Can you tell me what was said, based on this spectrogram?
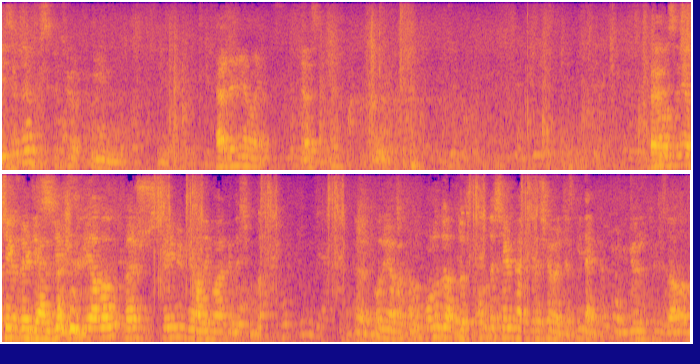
İyisin değil mi? Bir alalım. Ben şu çiçeğimi bir alayım arkadaşımdan. Evet, oraya bakalım. Onu da dur, onu da Şevik arkadaşa vereceğiz. Bir dakika. Bir görüntümüzü alalım.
